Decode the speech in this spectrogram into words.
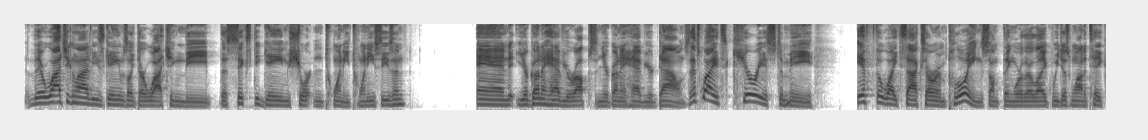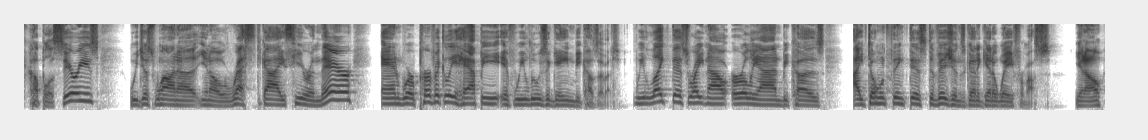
They're watching a lot of these games like they're watching the the 60 game shortened 2020 season. And you're going to have your ups and you're going to have your downs. That's why it's curious to me if the White Sox are employing something where they're like, we just want to take a couple of series, we just want to, you know, rest guys here and there, and we're perfectly happy if we lose a game because of it. We like this right now early on because I don't think this division's going to get away from us. You know,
